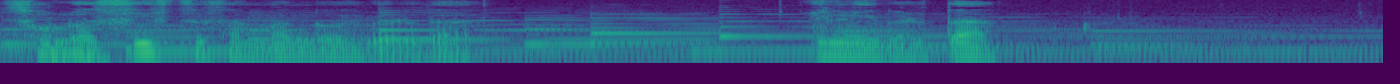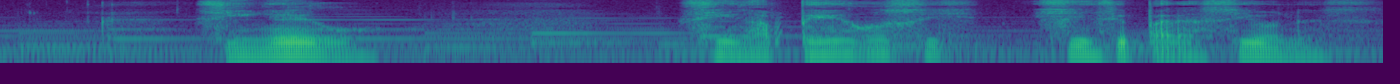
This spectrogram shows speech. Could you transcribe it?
solo así estás amando de verdad, en libertad, sin ego, sin apegos y sin separaciones.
